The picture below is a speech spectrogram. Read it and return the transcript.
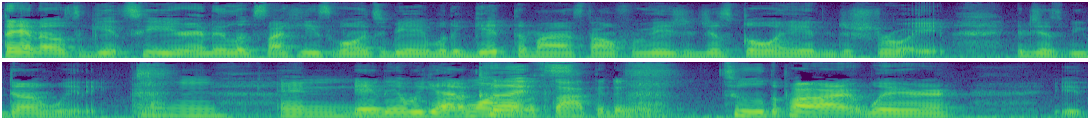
Thanos gets here and it looks like he's going to be able to get the Mind Stone from Vision, just go ahead and destroy it and just be done with it. and And then we got Wanda cut to do it. to the part where it.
